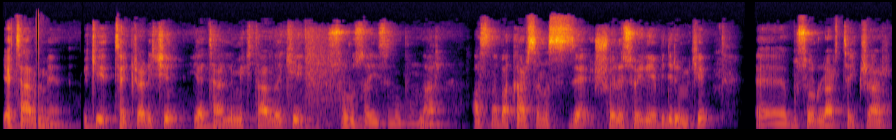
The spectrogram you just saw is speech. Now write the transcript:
Yeter mi? Peki tekrar için yeterli miktardaki soru sayısı mı bunlar? Aslına bakarsanız size şöyle söyleyebilirim ki e, bu sorular tekrar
